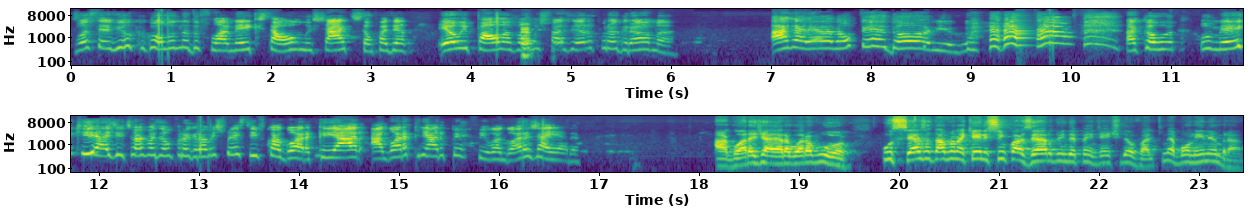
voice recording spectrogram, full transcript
você viu que o coluna do Flamengo está on no chat? Estão fazendo. Eu e Paula vamos fazer o programa. A galera não perdoa, amigo. O make a gente vai fazer um programa específico agora. Criar, agora criar o perfil. Agora já era. Agora já era, agora voou. O César estava naquele 5 a 0 do Independiente Del Vale, que não é bom nem lembrar.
